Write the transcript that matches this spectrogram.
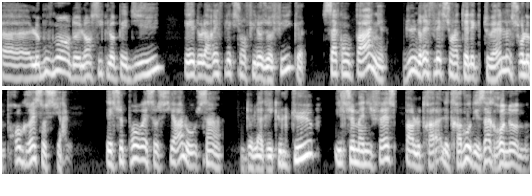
euh, le mouvement de l'encyclopédie et de la réflexion philosophique s'accompagne d'une réflexion intellectuelle sur le progrès social. Et ce progrès social au sein de l'agriculture, il se manifeste par le les travaux des agronomes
